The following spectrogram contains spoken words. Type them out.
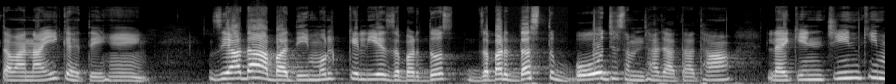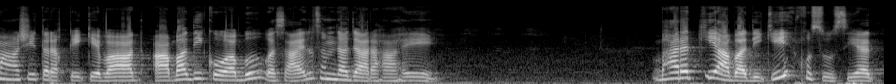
توانائی کہتے ہیں۔ زیادہ آبادی ملک کے لیے زبردست زبردست بوجھ سمجھا جاتا تھا، لیکن چین کی معاشی ترقی کے بعد آبادی کو اب وسائل سمجھا جا رہا ہے۔ بھارت کی آبادی کی خصوصیت۔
